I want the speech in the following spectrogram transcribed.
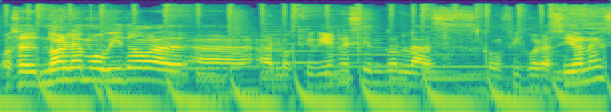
O sea, no le he movido a, a- a lo que viene siendo las configuraciones.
